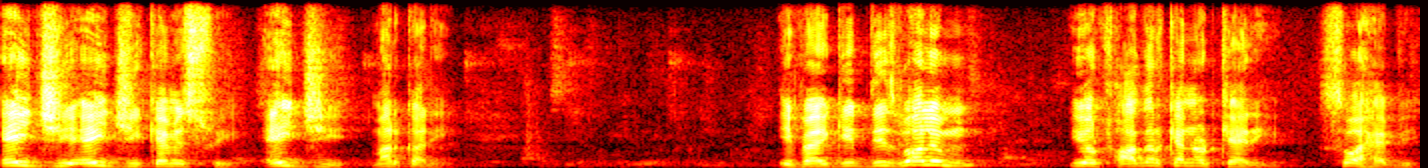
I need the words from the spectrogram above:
Ag, Ag chemistry, Ag, mercury. If I give this volume, your father cannot carry, so heavy.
